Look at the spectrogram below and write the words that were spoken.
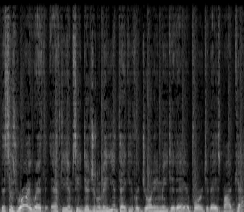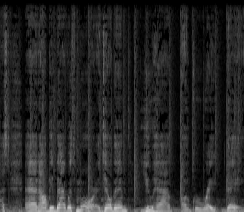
This is Roy with FDMC Digital Media. Thank you for joining me today for today's podcast, and I'll be back with more. Until then, you have a great day.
